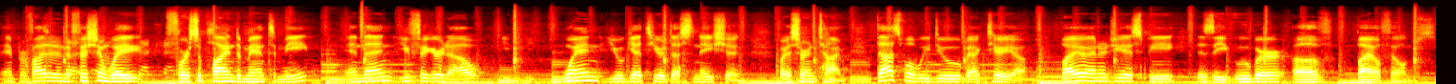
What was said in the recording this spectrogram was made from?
and provided an efficient way for supply and demand to meet, and then you figure it out when you get to your destination by a certain time. That's what we do with bacteria. Bioenergy SP is the Uber of biofilms.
